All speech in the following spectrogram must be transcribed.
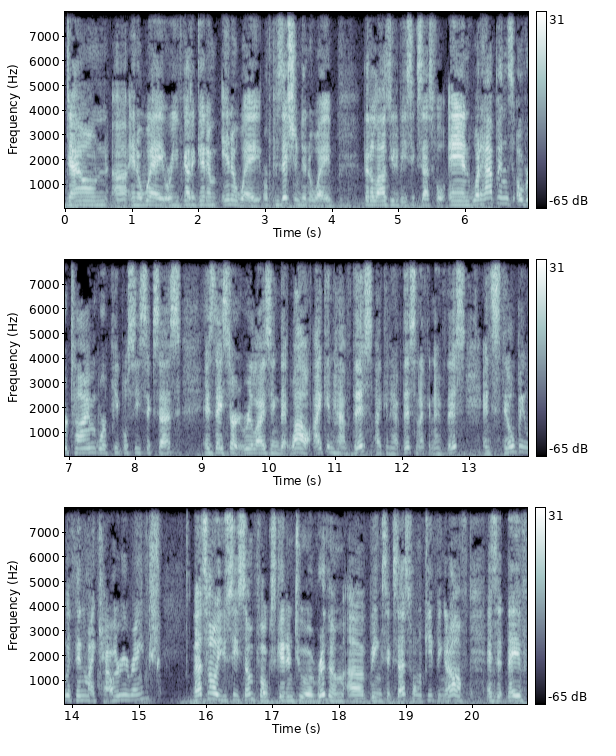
down uh, in a way, or you've got to get them in a way or positioned in a way that allows you to be successful. And what happens over time where people see success is they start realizing that, wow, I can have this, I can have this, and I can have this, and still be within my calorie range that's how you see some folks get into a rhythm of being successful and keeping it off is that they've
